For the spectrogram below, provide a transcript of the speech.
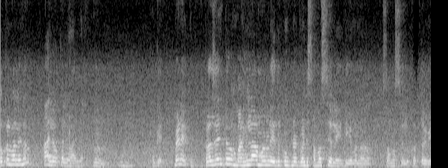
లోకల్ వాళ్ళేనా? ఆ లోకల్ వాళ్ళు. ఓకే మేడం ప్రజెంట్ మహిళా మనులు ఎదుర్కొంటున్నటువంటి సమస్యలు ఏంటి? ఏమన్నా సమస్యలు కొత్తవి?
